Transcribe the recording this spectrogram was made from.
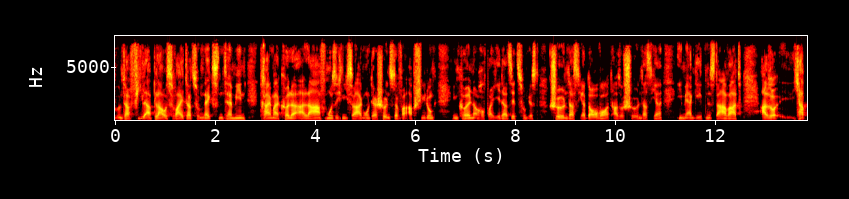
unter viel Applaus weiter zum nächsten Termin. Dreimal Kölle Alaf, muss ich nicht sagen. Und der schönste Verabschiedung in Köln Köln auch bei jeder Sitzung ist. Schön, dass ihr da wart. Also schön, dass ihr im Ergebnis da wart. Also ich habe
